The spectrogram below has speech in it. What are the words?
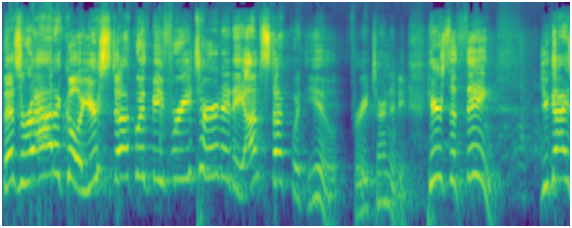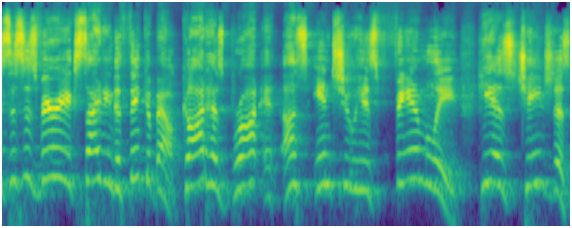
That's radical. You're stuck with me for eternity. I'm stuck with you for eternity. Here's the thing. You guys, this is very exciting to think about. God has brought us into his family. He has changed us.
